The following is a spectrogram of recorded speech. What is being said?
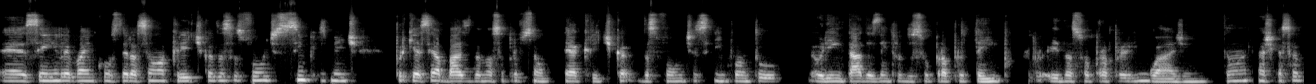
é, sem levar em consideração a crítica dessas fontes, simplesmente porque essa é a base da nossa profissão, é a crítica das fontes enquanto orientadas dentro do seu próprio tempo e da sua própria linguagem. Então, acho que essa,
